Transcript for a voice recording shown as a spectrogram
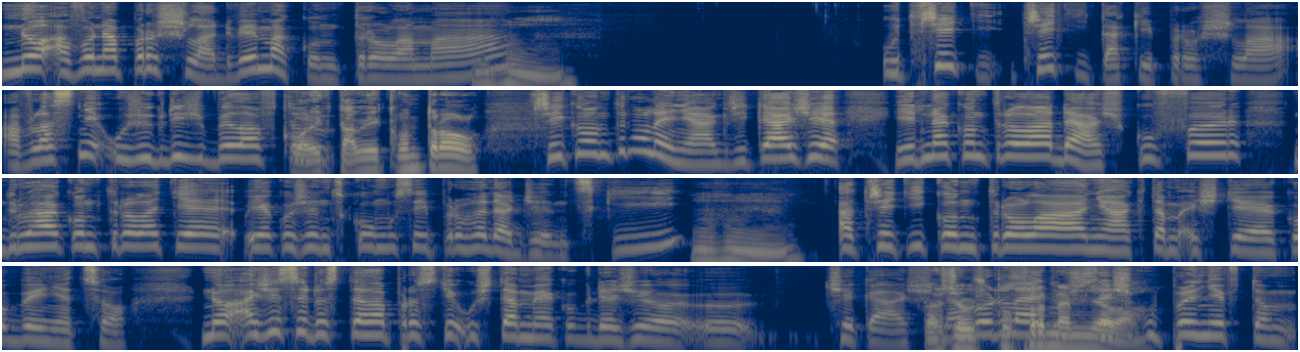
No a ona prošla dvěma kontrolama, mm-hmm. Mhm. u třetí, třetí taky prošla a vlastně už když byla v tom Kolik tam je kontrol? tři kontroly nějak, říká, že jedna kontrola dáš kufr, druhá kontrola tě jako ženskou musí prohledat ženský Mhm. a třetí kontrola nějak tam ještě jakoby něco. No a že se dostala prostě už tam jako kde, že jo, eh, čekáš Takže na už odlet, kufr už seš neměla. úplně v tom,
